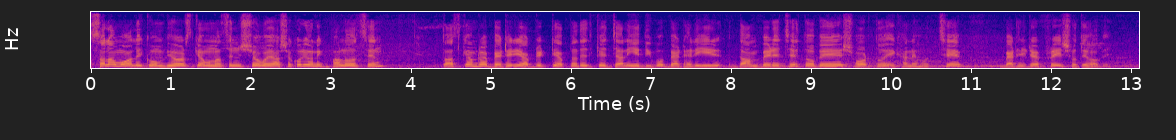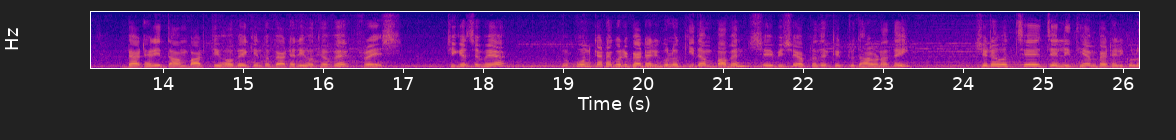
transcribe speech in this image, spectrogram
আসসালামু আলাইকুম ভিউয়ার্স, কেমন আছেন সবাই? আশা করি অনেক ভালো আছেন। তো আজকে আমরা ব্যাটারি আপডেটটি আপনাদেরকে জানিয়ে দিব। ব্যাটারির দাম বেড়েছে, তবে শর্ত এখানে হচ্ছে ব্যাটারিটা ফ্রেশ হতে হবে। ব্যাটারির দাম বাড়তি হবে, কিন্তু ব্যাটারি হতে হবে ফ্রেশ। ঠিক আছে ভাইয়া? তো কোন ক্যাটাগরি ব্যাটারিগুলো কী দাম পাবেন সেই বিষয়ে আপনাদেরকে একটু ধারণা দেই। সেটা হচ্ছে যে লিথিয়াম ব্যাটারিগুলো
